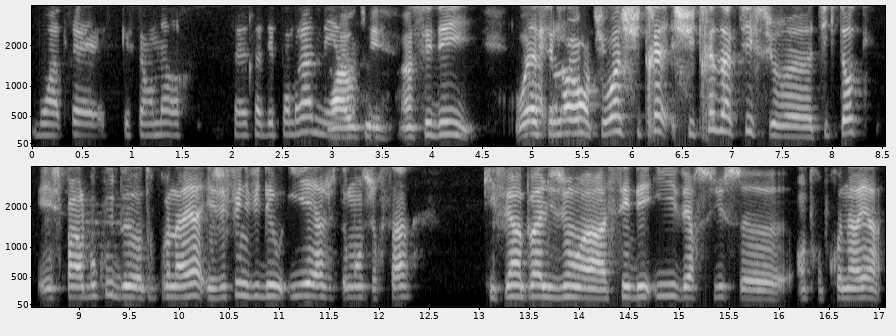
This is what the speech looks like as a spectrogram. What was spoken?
Bon, après, est-ce que c'est en or? Ça, ça dépendra, mais Ah, ok, un CDI. Ouais, ouais. c'est marrant. Tu vois, je suis très, je suis très actif sur euh, TikTok et je parle beaucoup d'entrepreneuriat et j'ai fait une vidéo hier justement sur ça qui fait un peu allusion à CDI versus euh, entrepreneuriat.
